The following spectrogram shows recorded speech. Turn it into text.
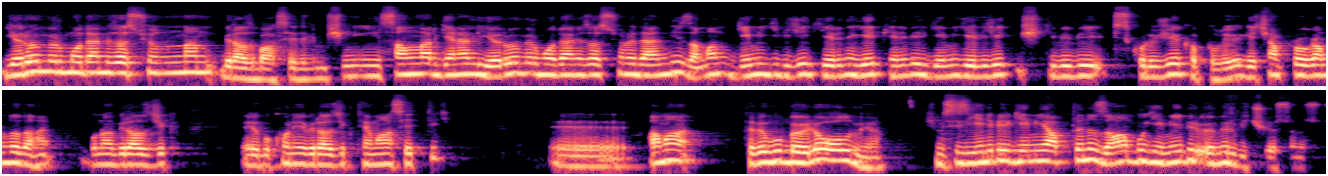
yarı ömür modernizasyonundan biraz bahsedelim. Şimdi insanlar genelde yarı ömür modernizasyonu dendiği zaman gemi gidecek yerine yepyeni bir gemi gelecekmiş gibi bir psikolojiye kapılıyor. Geçen programda da buna birazcık e, bu konuya birazcık temas ettik. E, ama tabii bu böyle olmuyor. Şimdi siz yeni bir gemi yaptığınız zaman bu gemiye bir ömür biçiyorsunuz.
